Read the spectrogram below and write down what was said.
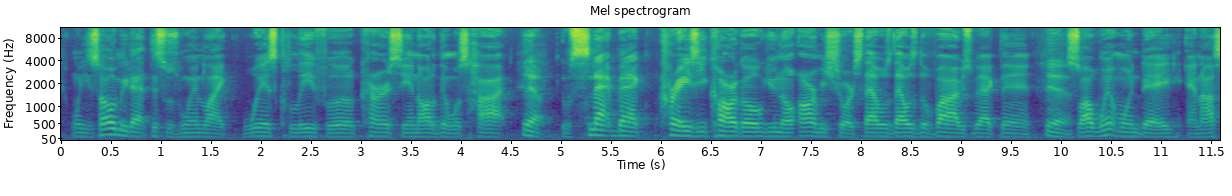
When you told me that, this was when like Wiz Khalifa, Currency, and all of them was hot. Yeah. It was snapback, crazy cargo, you know, army shorts. That was that was the vibes back then. Yeah. So I went one day and I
